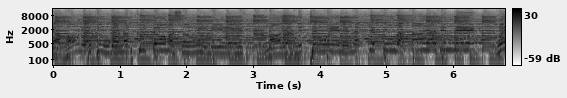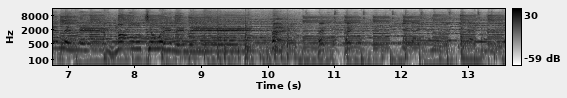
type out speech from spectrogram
ရားဟောင်းလေးတစ်ခုတော့နောက်တစ်ခုတော့မဆုံးရနေတယ်မာယာမြစ်ထင်ဝဲလေလက်ပြကူကပါရခြင်းနဲ့ဝဲလေလေမောင်ချဝဲလေလေ Hey ဟေးဟေးပြစ်တိုင်းယူရပြစ်တိုင်းယူရ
